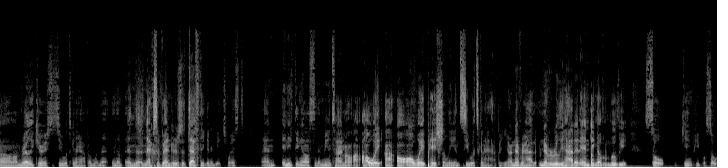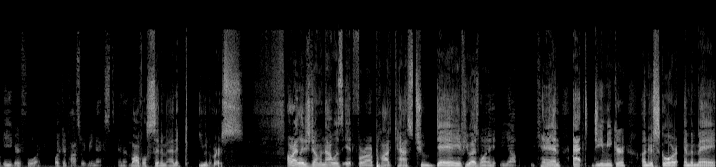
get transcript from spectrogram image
Um, I'm really curious to see what's going to happen when that in the in the next Avengers. It's definitely going to be a twist. And anything else in the meantime, I'll, I'll wait. I'll, I'll, wait patiently and see what's going to happen. You know, I never had, never really had an ending of a movie so getting people so eager for what could possibly be next in a Marvel Cinematic Universe. All right, ladies and gentlemen, that was it for our podcast today. If you guys want to hit me up you can at gmeeker underscore MMA.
